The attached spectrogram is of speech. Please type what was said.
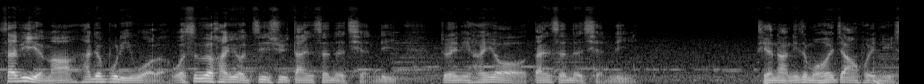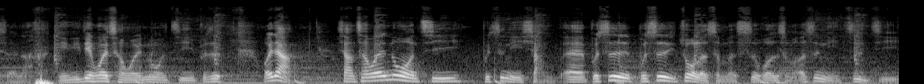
塞屁眼吗？他就不理我了。我是不是很有继续单身的潜力？对，你很有单身的潜力。天哪，你怎么会这样回女生啊？你一定会成为诺基，不是？我讲想成为诺基，不是你想，呃，不是，不是做了什么事或者什么，而是你自己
